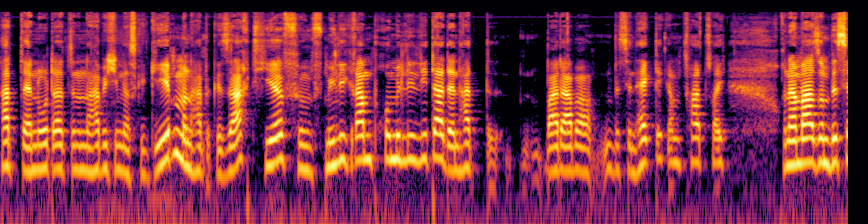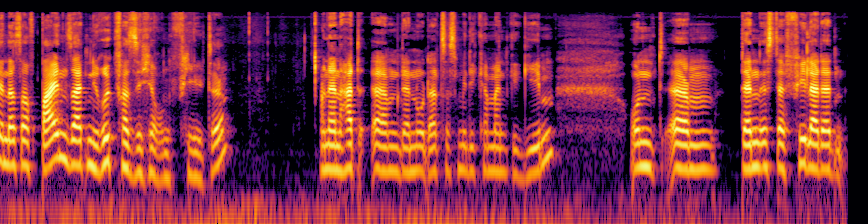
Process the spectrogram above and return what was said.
hat der Notarzt, dann habe ich ihm das gegeben und habe gesagt, hier 5 Milligramm pro Milliliter. Dann hat, war da aber ein bisschen Hektik im Fahrzeug. Und dann war so ein bisschen, dass auf beiden Seiten die Rückversicherung fehlte. Und dann hat ähm, der Notarzt das Medikament gegeben. Und ähm, dann ist der Fehler dann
